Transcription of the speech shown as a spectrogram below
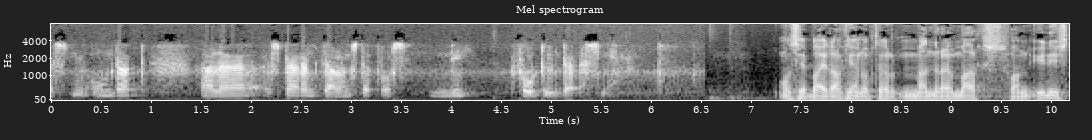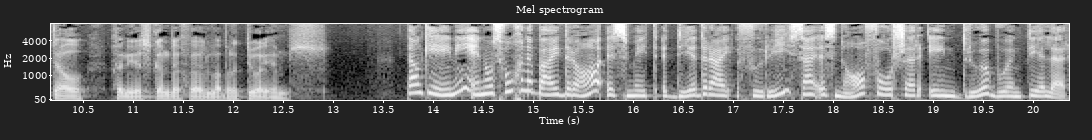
is nie omdat hulle spermtellings dikwels nie voldoende is nie. Ons sê baie dankie aan Dr. Manro Marx van Unistel Geneeskundige Laboratoriums. Dankie Henny en ons volgende bydra is met Dedery Fourie. Sy is navorser en droëboonteler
